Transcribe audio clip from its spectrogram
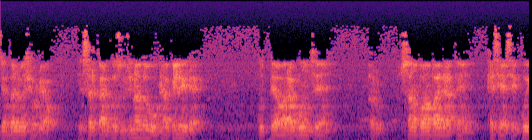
जंगल में छोड़ जाओ ये सरकार को सूचना दो, वो उठा के ले जाए। कुत्ते आवारा घूमते हैं और सांप वाप आ जाते हैं ऐसे ऐसे कोई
